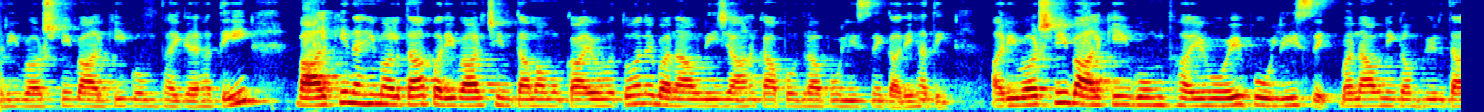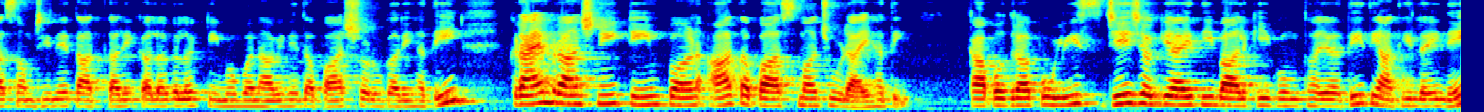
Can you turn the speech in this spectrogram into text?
અઢી વર્ષની બાળકી ગુમ થઈ ગઈ હતી. બાળકી નહીં મળતા પરિવાર ચિંતામાં મુકાયો હતો અને બનાવની જાણ કાપોદ્રા પોલીસને કરી હતી. અઢી વર્ષની બાળકી ગુમ થઈ હોય પોલીસે બનાવની ગંભીરતા સમજીને તાત્કાલિક અલગ અલગ ટીમો બનાવીને તપાસ શરૂ કરી હતી. ક્રાઇમ બ્રાન્ચની ટીમ પણ આ તપાસમાં જોડાઈ હતી. કાપોદ્રા પોલીસ જે જગ્યાએથી બાળકી ગુમ થઈ હતી ત્યાંથી લઈને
